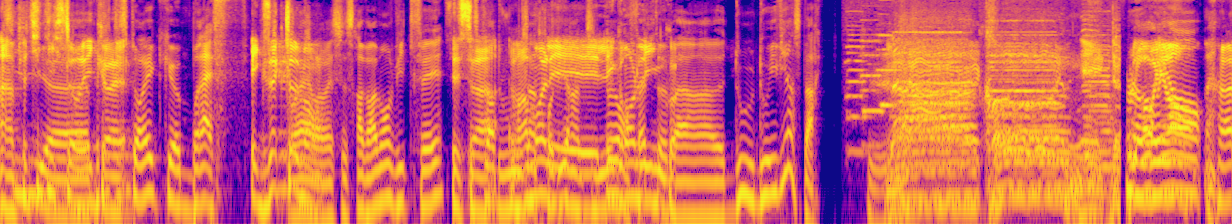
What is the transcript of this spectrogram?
un petit euh, historique, petit ouais. historique, euh, bref. Exactement. Ouais, ouais, ce sera vraiment vite fait. C'est ça. Histoire de vous Vraiment introduire les- un petit les peu, en grandes fait, lignes, ben, d'où d'où il vient ce parc. La chronique de Florian. voilà,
